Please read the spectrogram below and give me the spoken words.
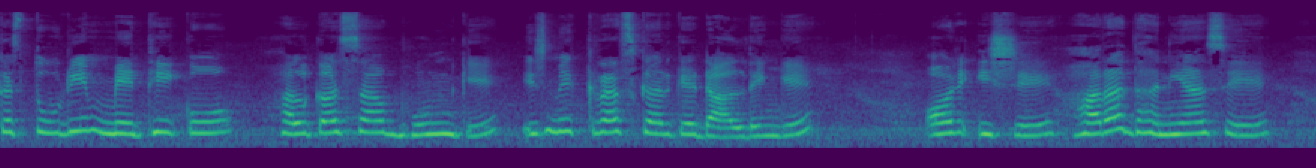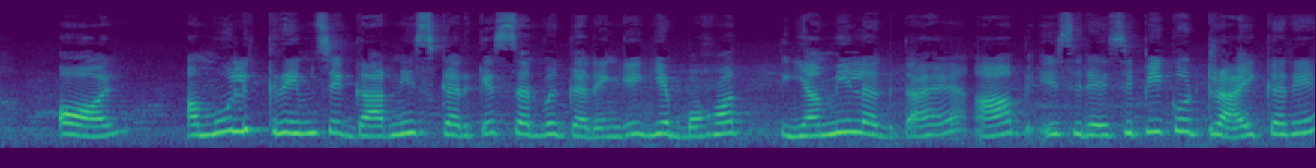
कस्तूरी मेथी को हल्का सा भून के इसमें क्रश करके डाल देंगे। और इसे हरा धनिया से और अमूल क्रीम से गार्निश करके सर्व करेंगे। ये बहुत यमी लगता है। आप इस रेसिपी को ट्राई करें।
